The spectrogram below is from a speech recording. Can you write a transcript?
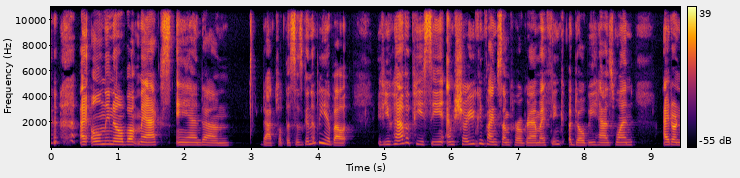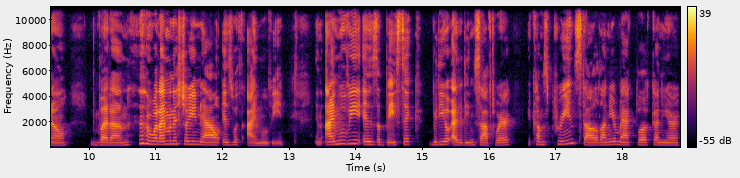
I only know about Macs, and um, that's what this is going to be about. If you have a PC, I'm sure you can find some program. I think Adobe has one. I don't know. But um, what I'm going to show you now is with iMovie. And iMovie is a basic video editing software. It comes pre-installed on your MacBook, on your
